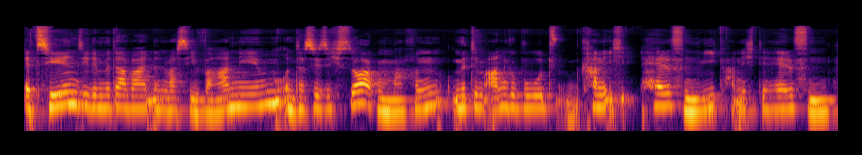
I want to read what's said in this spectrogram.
erzählen Sie den Mitarbeitenden, was sie wahrnehmen und dass sie sich Sorgen machen mit dem Angebot, kann ich helfen, wie kann ich dir helfen?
